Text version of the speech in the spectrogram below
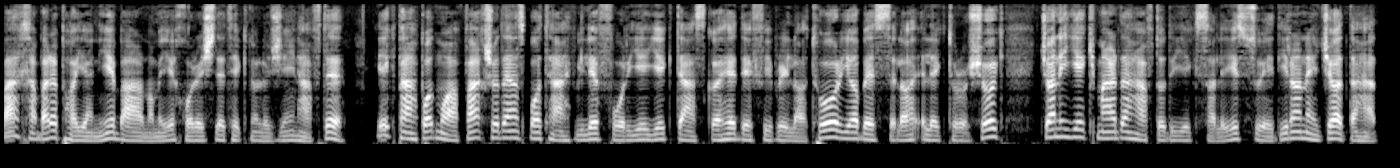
و خبر پایانی برنامه خورشت تکنولوژی این هفته یک پهپاد موفق شده است با تحویل فوری یک دستگاه دفیبریلاتور یا به اصطلاح الکتروشوک جان یک مرد 71 ساله سوئدی را نجات دهد.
